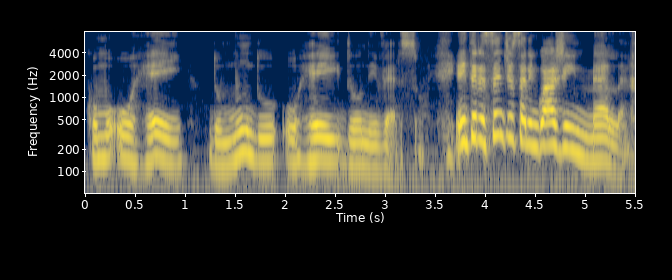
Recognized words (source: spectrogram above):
como o rei do mundo, o rei do universo. É interessante essa linguagem Melech.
